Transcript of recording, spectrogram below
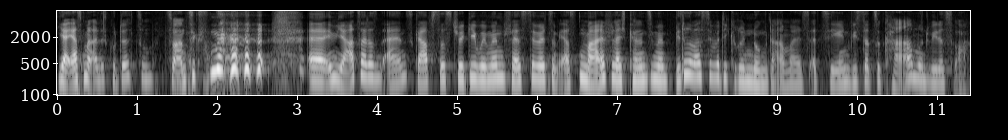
Ja, erstmal alles Gute zum 20. äh, Im Jahr 2001 gab es das Tricky Women Festival zum ersten Mal. Vielleicht können Sie mir ein bisschen was über die Gründung damals erzählen, wie es dazu kam und wie das war.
